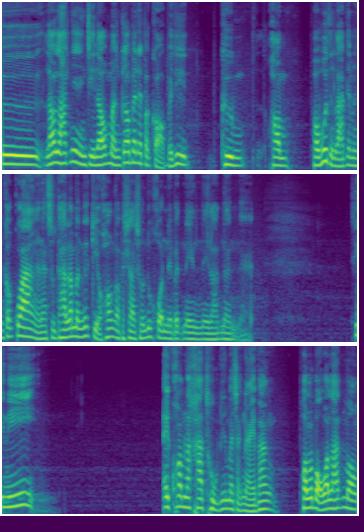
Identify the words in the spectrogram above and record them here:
อแล้วรัฐเนี่ยจริงๆแล้วมันก็ไม่ได้ประกอบไปที่คือความ พอพูดถึงรัฐเนี่ยมันก็กว้างนะสุดท้ายแล้วมันก็เกี่ยวข้องกับประชาชนทุกคนในในในรัฐนั้นนะทีนี้ไอ้ความราคาถูกนี่มาจากไหนบ้าง พอเราบอกว่ารัฐมอง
